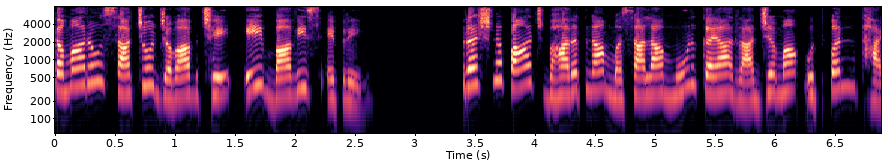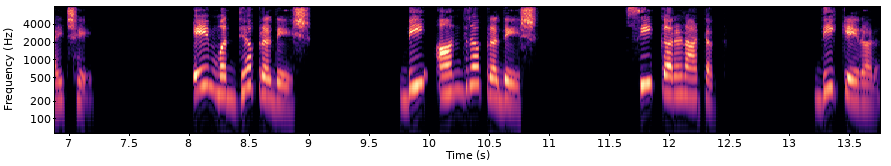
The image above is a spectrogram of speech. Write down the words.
તમારો સાચો જવાબ છે એ બાવીસ એપ્રિલ. પ્રશ્ન પાંચ, ભારતના મસાલા મૂળ કયા રાજ્યમાં ઉત્પન્ન થાય છે? A Madhya Pradesh, B Andhra Pradesh C Karnataka D Kerala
